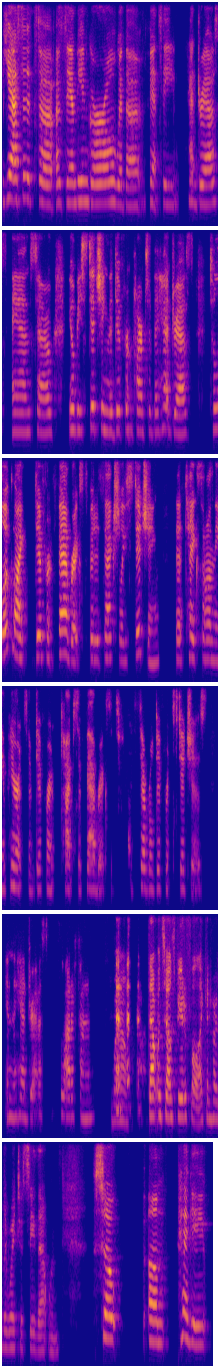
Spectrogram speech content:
yes, it's a, a, Zambian girl with a fancy headdress. And so you'll be stitching the different parts of the headdress to look like different fabrics, but it's actually stitching that takes on the appearance of different types of fabrics. It's, it's several different stitches in the headdress. It's a lot of fun. wow, that one sounds beautiful. I can hardly wait to see that one. So, um, Peggy,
